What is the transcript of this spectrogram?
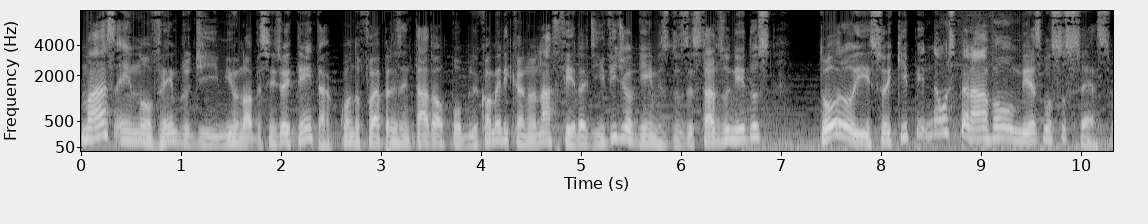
Mas em novembro de 1980, quando foi apresentado ao público americano na feira de videogames dos Estados Unidos, Toro e sua equipe não esperavam o mesmo sucesso.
